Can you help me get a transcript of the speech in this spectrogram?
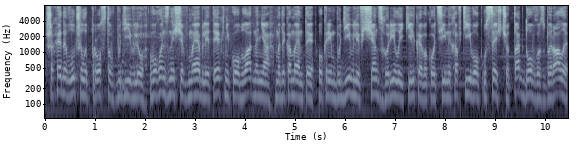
Шахеди влучили просто в будівлю. Вогонь знищив меблі, техніку, обладнання, медикаменти. Окрім будівлі, вщент згоріли й кілька евакуаційних автівок. Усе, що так довго збирали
